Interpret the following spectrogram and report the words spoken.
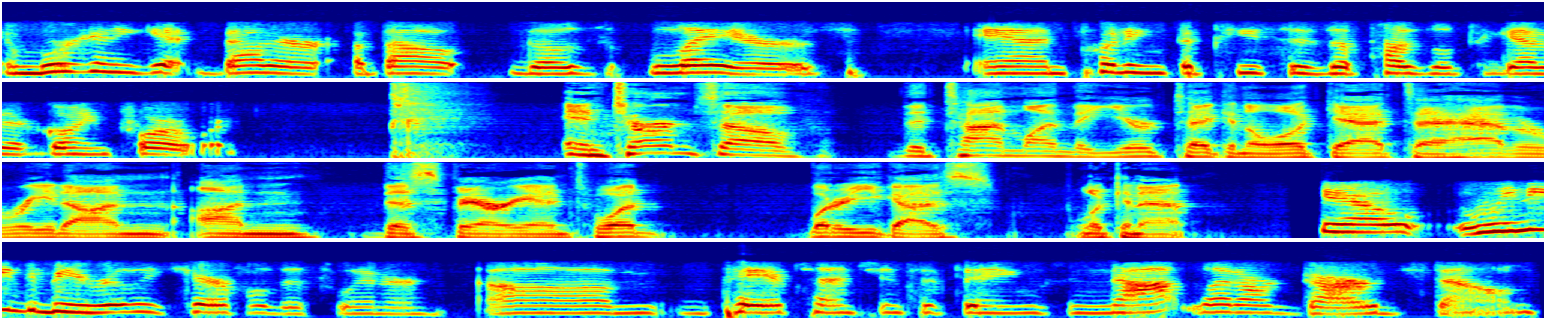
and we're going to get better about those layers and putting the pieces of puzzle together going forward. In terms of the timeline that you're taking a look at to have a read on on this variant, what what are you guys looking at? You know, we need to be really careful this winter. Um, pay attention to things, not let our guards down.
